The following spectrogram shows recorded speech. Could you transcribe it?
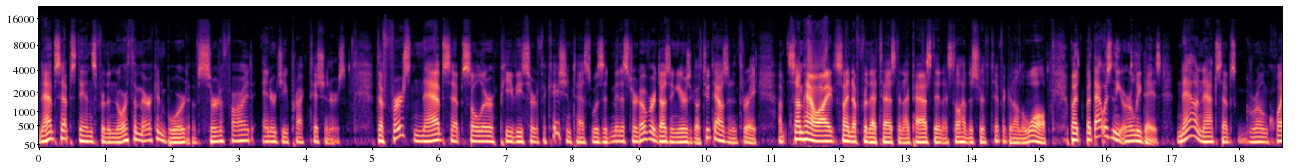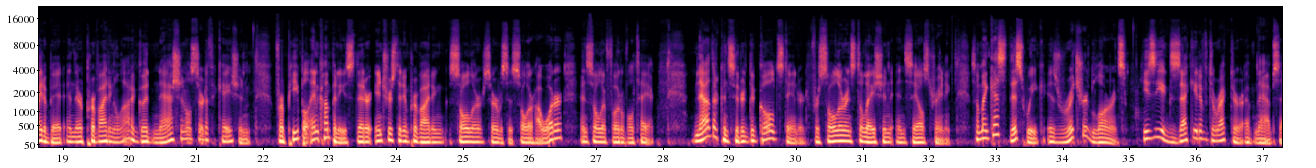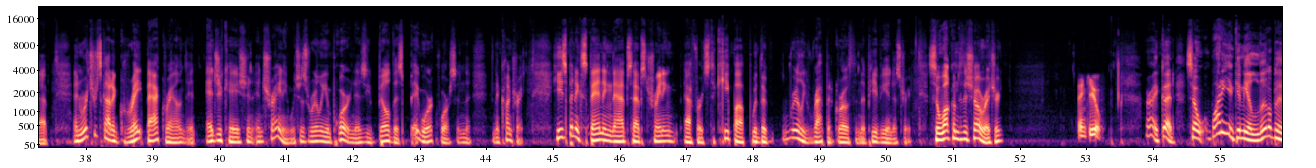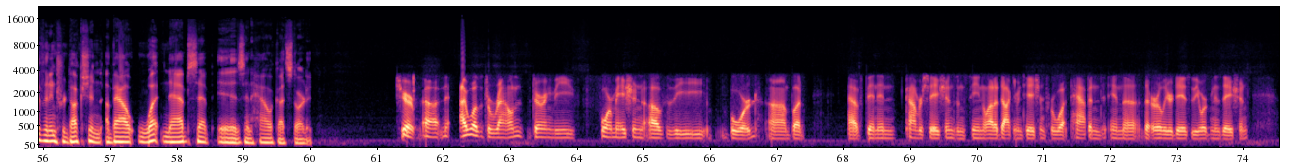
NABCEP stands for the North American Board of Certified Energy Practitioners. The first NABCEP solar PV certification test was administered over a dozen years ago, 2003. Um, somehow I signed up for that test and I passed it. I still have the certificate on the wall. But, but that was in the early days. Now NABCEP's grown quite a bit and they're providing a lot of good national certification for people and companies that are interested in providing solar services solar hot water, and solar photovoltaic. Now they're considered the gold standard for solar installation and sales training. So, my guest this week is Richard Lawrence. He's the executive director of NABCEP, and Richard's got a great background in education and training, which is really important as you build this big workforce in the in the country. He's been expanding NABCEP's training efforts to keep up with the really rapid growth in the PV industry. So, welcome to the show, Richard. Thank you. All right, good. So, why don't you give me a little bit of an introduction about what NABCEP is and how it got started? Sure. Uh, I wasn't around during the formation of the board, uh, but have been in conversations and seen a lot of documentation for what happened in the, the earlier days of the organization.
